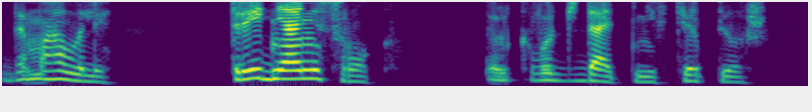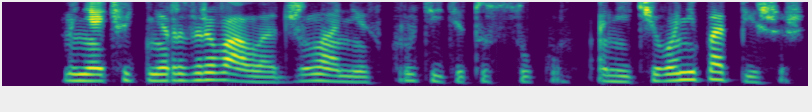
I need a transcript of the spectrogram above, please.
да мало ли, три дня не срок. Только вот ждать не втерпёшь. Меня чуть не разрывало от желания скрутить эту суку, а ничего не попишешь.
